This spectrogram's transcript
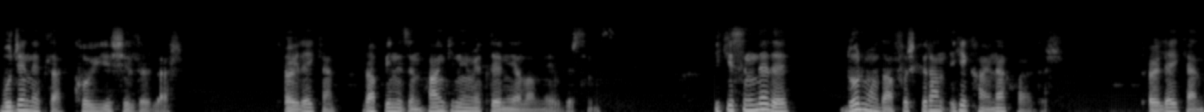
Bu cennetler koyu yeşildirler. Öyleyken Rabbinizin hangi nimetlerini yalanlayabilirsiniz? İkisinde de durmadan fışkıran iki kaynak vardır. Öyleyken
